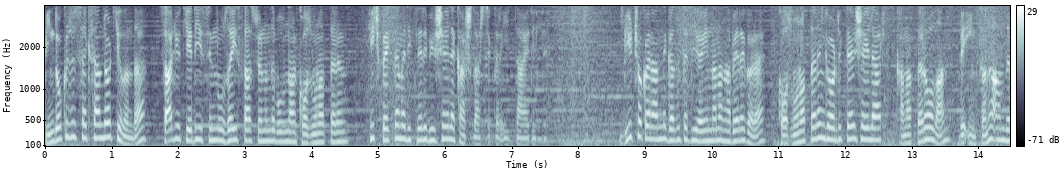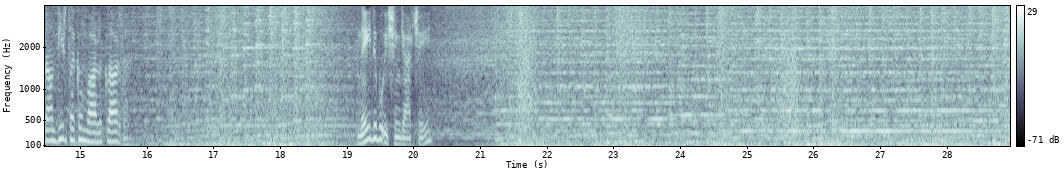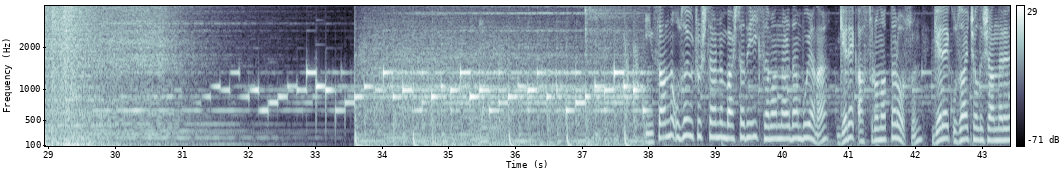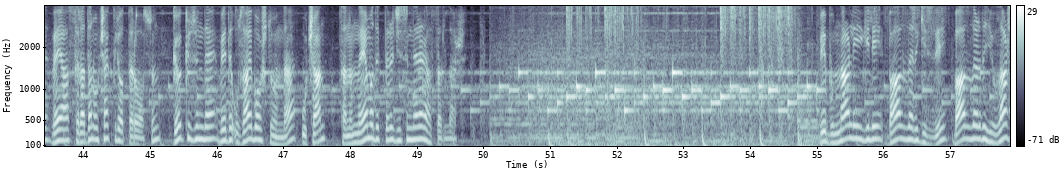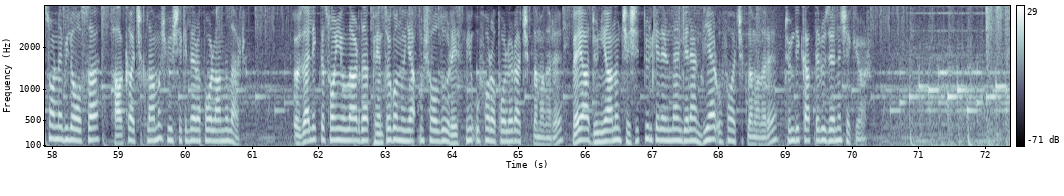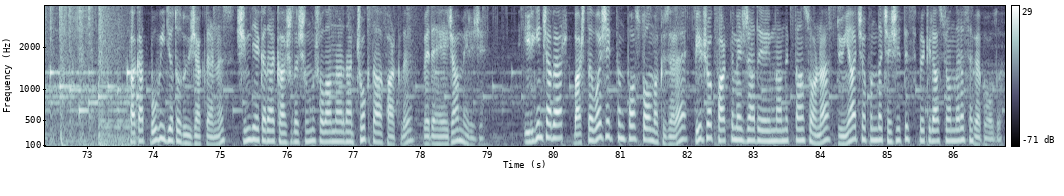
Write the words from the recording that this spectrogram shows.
1984 yılında Salyut 7 isimli uzay istasyonunda bulunan kozmonotların hiç beklemedikleri bir şeyle karşılaştıkları iddia edildi. Birçok önemli gazetede yayınlanan habere göre kozmonotların gördükleri şeyler kanatları olan ve insanı andıran bir takım varlıklardı. Neydi bu işin gerçeği? İnsanlı uzay uçuşlarının başladığı ilk zamanlardan bu yana gerek astronotlar olsun, gerek uzay çalışanları veya sıradan uçak pilotları olsun, gökyüzünde ve de uzay boşluğunda uçan, tanımlayamadıkları cisimlere rastladılar. Ve bunlarla ilgili bazıları gizli, bazıları da yıllar sonra bile olsa halka açıklanmış bir şekilde raporlandılar. Özellikle son yıllarda Pentagon'un yapmış olduğu resmi UFO raporları açıklamaları veya dünyanın çeşitli ülkelerinden gelen diğer UFO açıklamaları tüm dikkatleri üzerine çekiyor. Fakat bu videoda duyacaklarınız şimdiye kadar karşılaşılmış olanlardan çok daha farklı ve de heyecan verici. İlginç haber, başta Washington Post olmak üzere birçok farklı mecrada yayınlandıktan sonra dünya çapında çeşitli spekülasyonlara sebep oldu.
